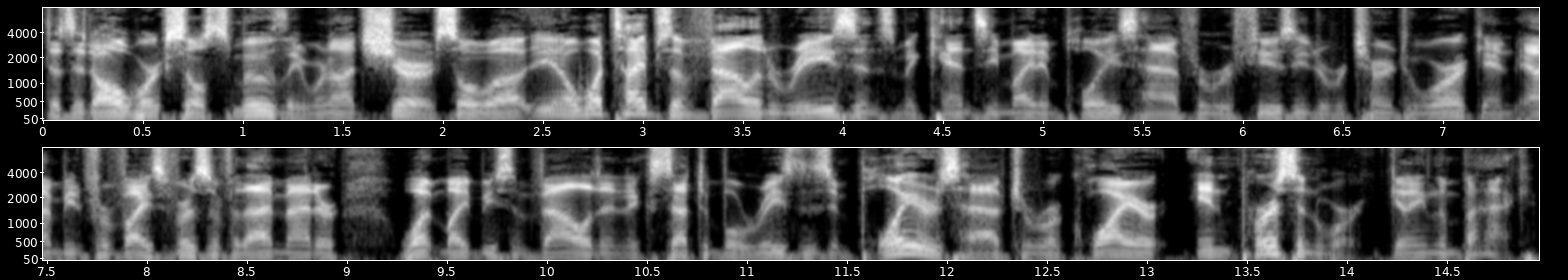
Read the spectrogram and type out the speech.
does it all work so smoothly? We're not sure. So, uh, you know, what types of valid reasons, Mackenzie, might employees have for refusing to return to work? And I mean, for vice versa, for that matter, what might be some valid and acceptable reasons employers have to require in person work, getting them back?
